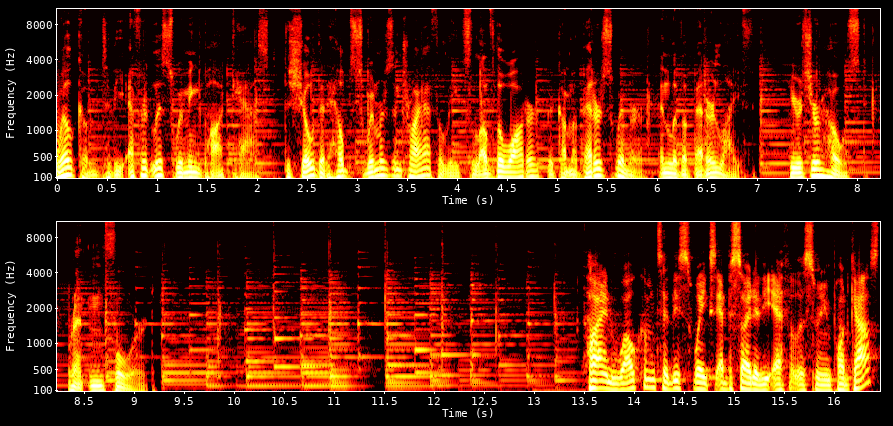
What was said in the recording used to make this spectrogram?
Welcome to the Effortless Swimming Podcast, the show that helps swimmers and triathletes love the water, become a better swimmer, and live a better life. Here's your host, Brenton Ford. Hi, and welcome to this week's episode of the Effortless Swimming Podcast.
